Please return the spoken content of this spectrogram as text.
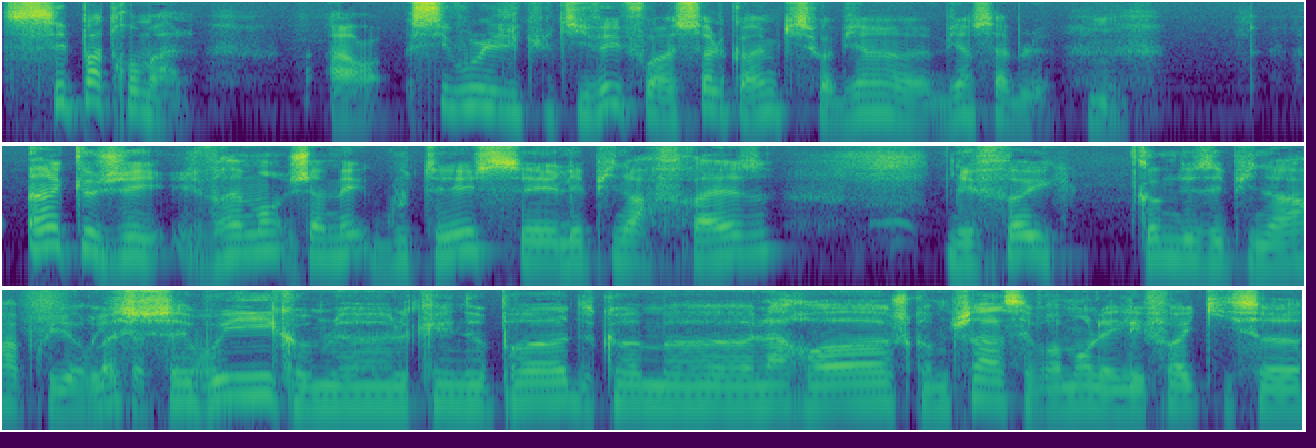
C'est pas trop mal. Alors, si vous voulez les cultiver, il faut un sol quand même qui soit bien, bien sableux. Hmm. Un que j'ai vraiment jamais goûté, c'est l'épinard fraise. Les feuilles comme des épinards, a priori. Bah, c'est oui, comme le, le comme euh, la roche, comme ça. C'est vraiment les, feuilles qui se.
